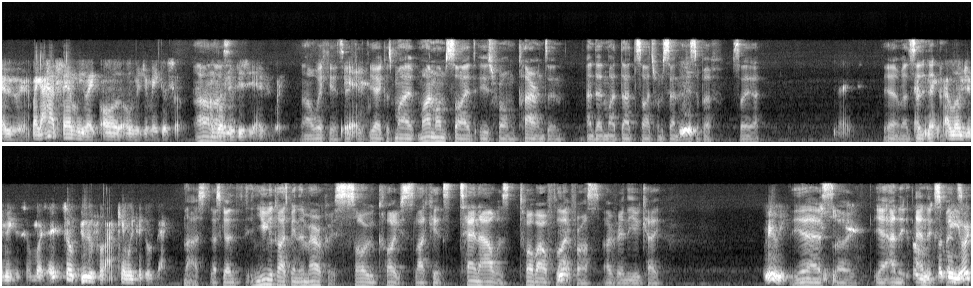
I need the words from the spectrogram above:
everywhere. Like I have family like all over Jamaica, so Oh, I'm nice. going to visit everywhere. Oh, wicked, Yeah. wicked. Yeah, because my my mum's side is from Clarendon, and then my dad's side's from St Elizabeth. So yeah, Nice. Yeah, man. So nice. I love Jamaica so much. It's so beautiful. I can't wait to go back. Nice, that's good. And you guys being in America is so close. Like it's ten hours, twelve hour flight Yeah. for us over in the UK. Really? Yeah, so yeah, and it, From, and from New expensive. York,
